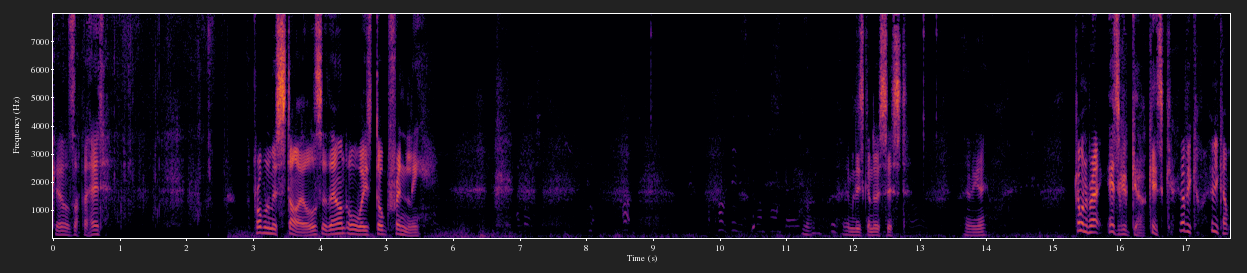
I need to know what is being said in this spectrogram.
Girls up ahead. The problem is stiles, they aren't always dog friendly. Emily's going to assist. There we go. Come on, Brett. Here's a good girl. Here's a good girl. Have you come? Have you come?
